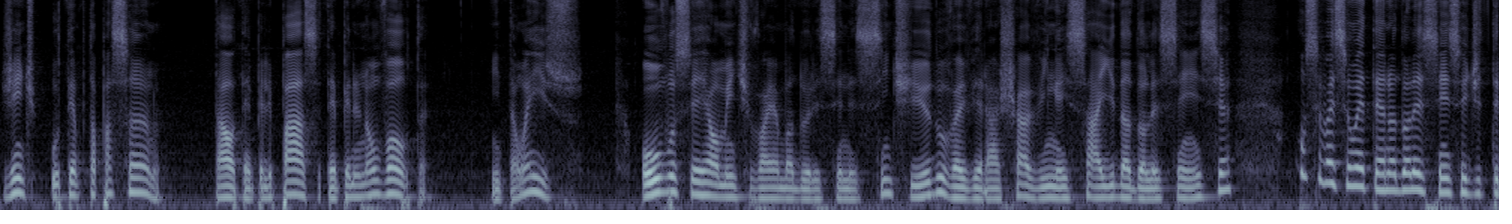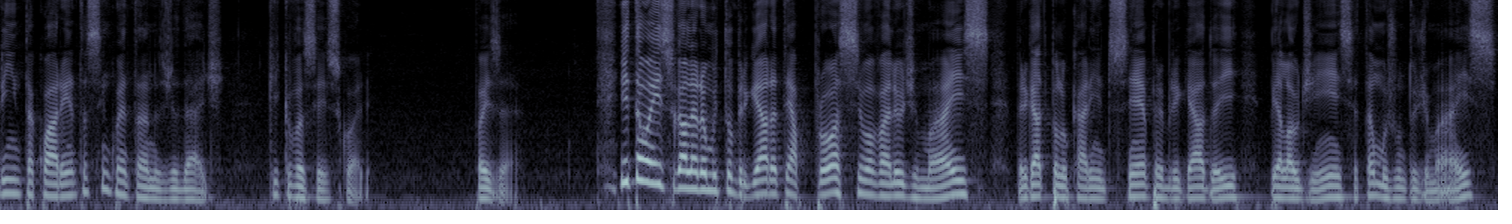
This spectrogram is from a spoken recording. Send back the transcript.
Gente, o tempo está passando. Tá? O tempo ele passa, o tempo ele não volta. Então é isso. Ou você realmente vai amadurecer nesse sentido, vai virar a chavinha e sair da adolescência, ou você vai ser uma eterna adolescência de 30, 40, 50 anos de idade. O que, que você escolhe? Pois é. Então é isso, galera. Muito obrigado. Até a próxima. Valeu demais. Obrigado pelo carinho de sempre. Obrigado aí pela audiência. Tamo junto demais.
